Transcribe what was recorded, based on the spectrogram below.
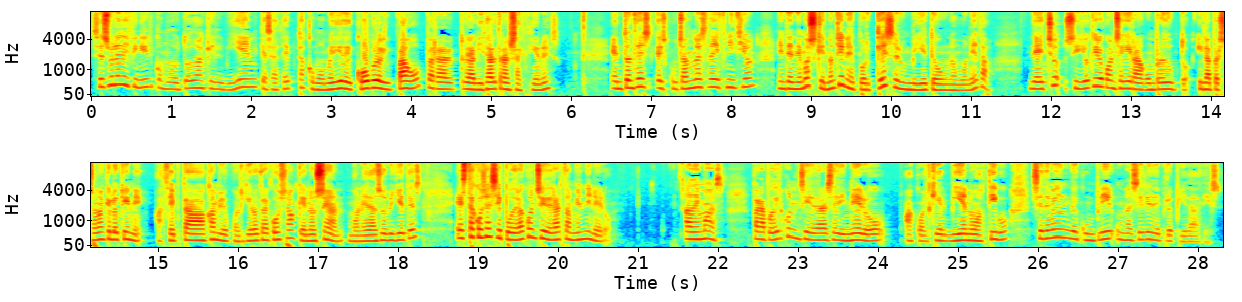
Se suele definir como todo aquel bien que se acepta como medio de cobro y pago para realizar transacciones. Entonces, escuchando esta definición, entendemos que no tiene por qué ser un billete o una moneda, de hecho, si yo quiero conseguir algún producto y la persona que lo tiene acepta a cambio cualquier otra cosa que no sean monedas o billetes, esta cosa se podrá considerar también dinero. Además, para poder considerar ese dinero a cualquier bien o activo, se deben de cumplir una serie de propiedades,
